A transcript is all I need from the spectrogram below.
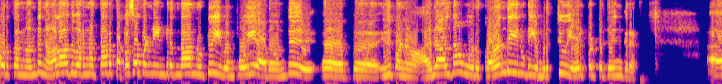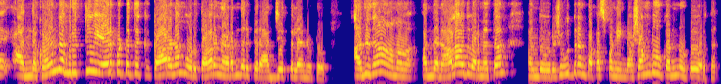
ஒருத்தன் வந்து நாலாவது வர்ணத்தார் தபச பண்ணிட்டு இருந்தான்னுட்டு இவன் போய் அதை வந்து இது பண்ணணும் அதனால்தான் ஒரு குழந்தையினுடைய மிருத்யு ஏற்பட்டதுங்கிற அஹ், அந்த குழந்தை மிருத்யு ஏற்பட்டதுக்கு காரணம் ஒரு தவறு நடந்திருக்கு ராஜ்யத்துலன்னுட்டு. அதுதான் அவன் அந்த நாலாவது வர்ணத்தான் அந்த ஒரு சூத்ரன் தபஸ் பண்ணிட்டான் சம்பூக்கன்னுட்டு ஒருத்தன்.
